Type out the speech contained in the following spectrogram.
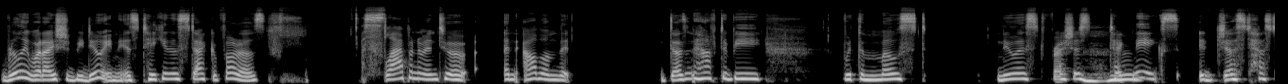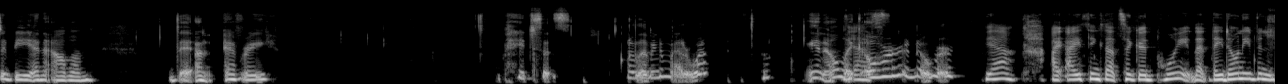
really what I should be doing is taking this stack of photos, slapping them into a, an album that doesn't have to be with the most newest, freshest Mhm. techniques. It just has to be an album that on every page says, I love you no matter what. You know, like Yes. over and over. Yeah. I, I think that's a good point that they don't even,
